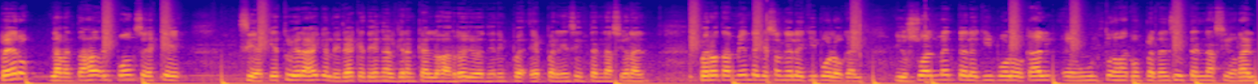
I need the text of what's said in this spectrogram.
Pero la ventaja del Ponce es que si aquí estuviera Hekel diría que tienen al gran Carlos Arroyo, que tiene experiencia internacional, pero también de que son el equipo local. Y usualmente el equipo local en una competencia internacional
